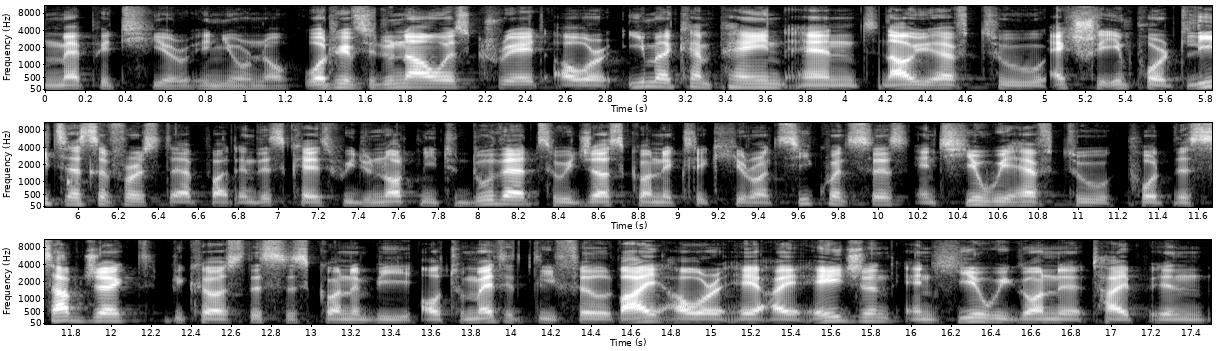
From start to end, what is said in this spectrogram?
map it here in your node. What we have to do now is create our email campaign, and now you have to actually import leads as the first step, but in this case, we do not need to do that. So we're just gonna click here on sequences, and here we have to put the subject because this is gonna be automatically filled by our AI agent, and here we're gonna type in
